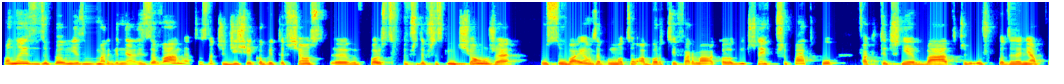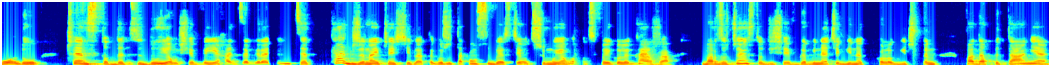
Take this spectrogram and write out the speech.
ono jest zupełnie zmarginalizowane. To znaczy, dzisiaj kobiety wciąż e, w Polsce przede wszystkim ciąże usuwają za pomocą aborcji farmakologicznej. W przypadku faktycznie wad czy uszkodzenia płodu, często decydują się wyjechać za granicę, także najczęściej dlatego, że taką sugestię otrzymują od swojego lekarza. Bardzo często dzisiaj w gabinecie ginekologicznym pada pytanie,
